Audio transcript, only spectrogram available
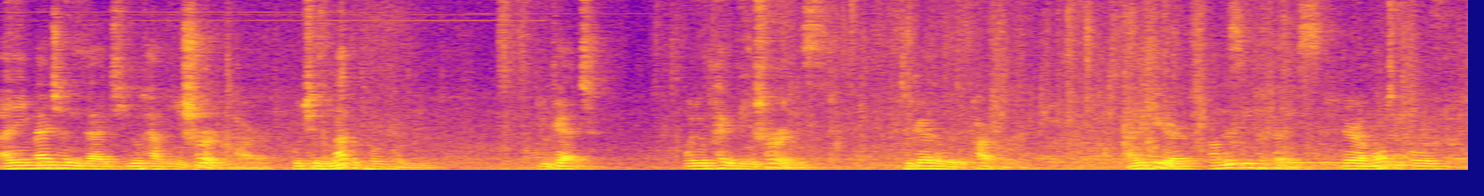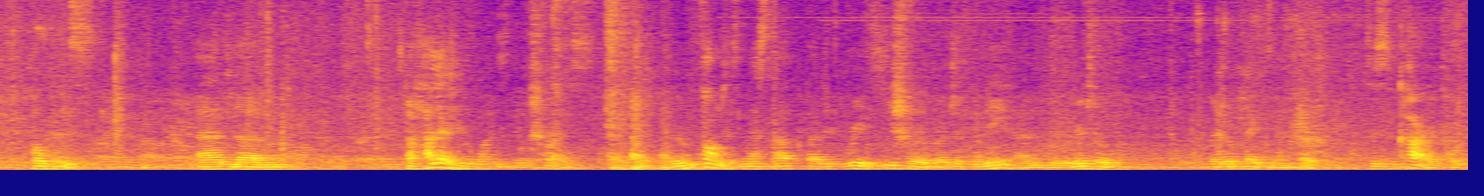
And imagine that you have insured car, which is another token you get when you pay the insurance together with the car token. And here, on this interface, there are multiple tokens. And um, the highlighted one is the insurance. The font is messed up, but it reads issuer Virgin Money and the original original plate number. This is the card token.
